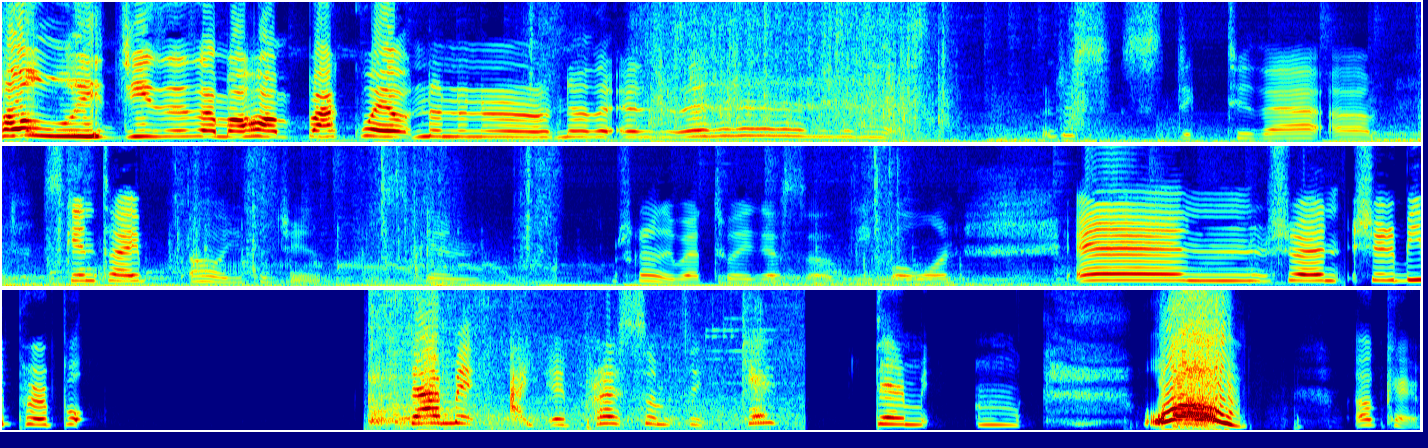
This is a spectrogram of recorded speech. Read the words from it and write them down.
Holy Jesus, I'm a humpback whale. No, no, no, no, no. no I'll just stick to that. Um, skin type. Oh, you can change skin I'm just gonna leave that to I guess the default one. And should should it be purple? Damn it! I, I pressed something. Get damn it! Mm. Whoa! Okay.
